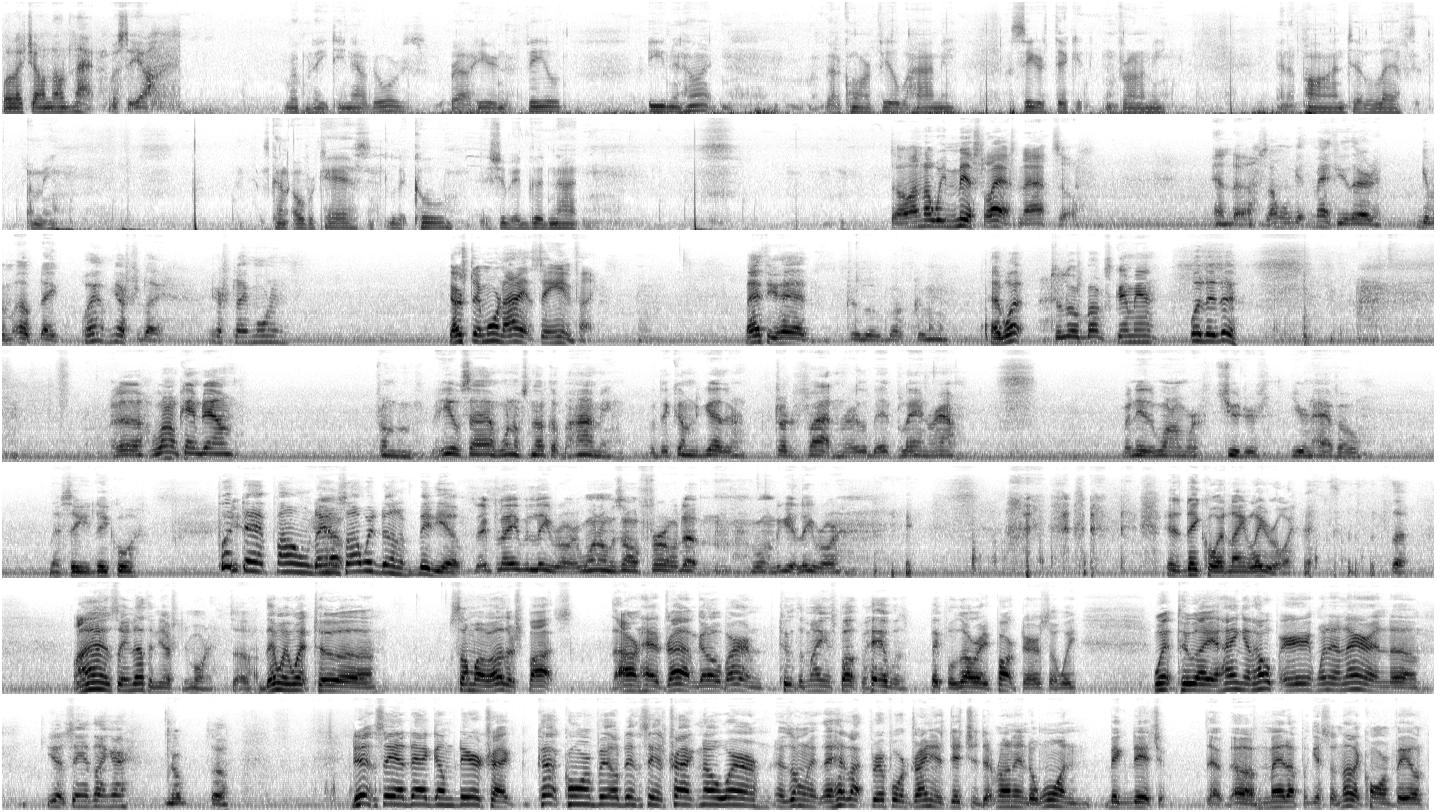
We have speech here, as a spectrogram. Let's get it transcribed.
we'll let y'all know tonight. We'll see y'all. Welcome to 18 Outdoors. We're out here in the field, evening hunt. I've got a cornfield behind me, a cedar thicket in front of me, and a pond to the left. I mean, it's kind of overcast, a little bit cool. It should be a good night. So I know we missed last night, so and uh, so I'm gonna get Matthew there to give him an update. What happened yesterday? Yesterday morning. Yesterday morning I didn't see anything. Matthew had Two little bucks come in. had what? Two little bucks come in. What did they do? Uh, one of them came down from the hillside. One of them snuck up behind me, but they come together and started fighting a little bit, playing around. But neither one of them were shooters, year and a half old. They see you decoy. Put that phone down, Yeah. son. We're doing a video. They played with Leroy. One of them was all furled up, wanting to get Leroy. His decoy's named Leroy. so, well, I didn't see nothing yesterday morning. So then we went to uh, some of other spots, the hour and a half drive, and got over there. And two of the main spots we had was people was already parked there. So we went to a Hanging Hope area, went in there, and um, you didn't see anything there. Nope. So didn't see a dadgum deer track. Cut cornfield, didn't see a track nowhere. There's only they had like three or four drainage ditches that run into one big ditch that uh, met up against another cornfield.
